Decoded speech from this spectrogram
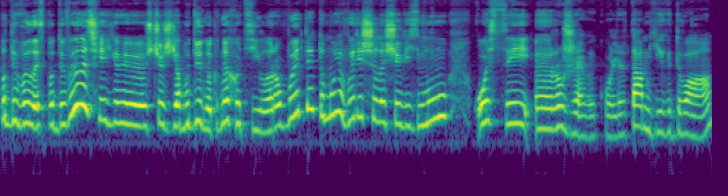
подивилась, подивилась, е, що ж я будинок не хотіла робити, тому я вирішила, що візьму ось цей е, рожевий колір. Там їх два.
